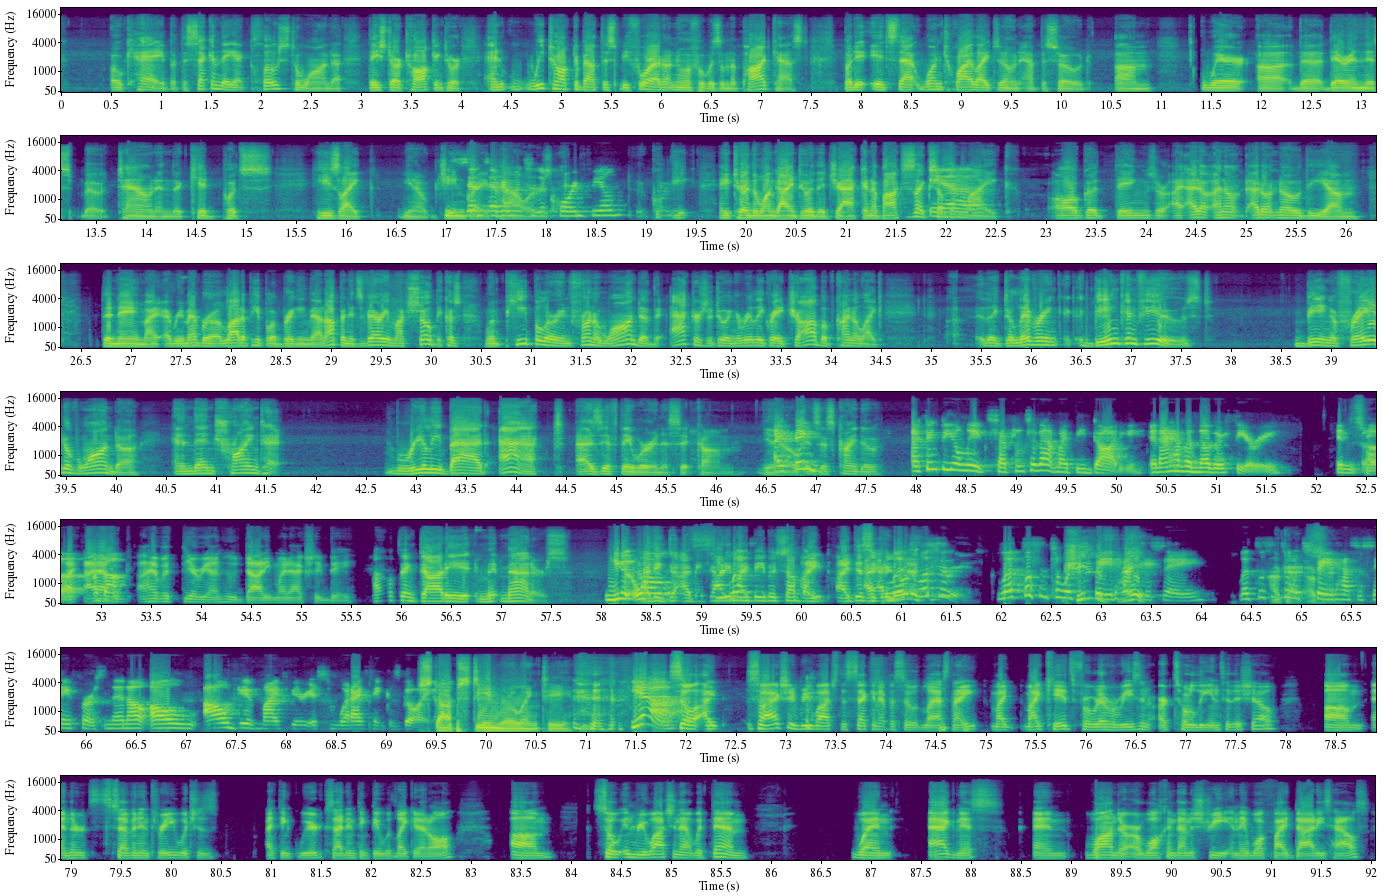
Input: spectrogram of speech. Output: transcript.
okay. But the second they get close to Wanda, they start talking to her. And we talked about this before. I don't know if it was on the podcast, but it, it's that one Twilight Zone episode um, where uh, the they're in this uh, town and the kid puts he's like you know Jean Grey sends everyone to the cornfield. He, he turned the one guy into the Jack in a Box. It's like something like all good things, or I, I don't I don't I don't know the um the name. I, I remember a lot of people are bringing that up, and it's very much so because when people are in front of Wanda, the actors are doing a really great job of kind of like uh, like delivering, being confused, being afraid of Wanda, and then trying to really bad act as if they were in a sitcom. You know, I think- it's this kind of I think the only exception to that might be Dottie, and I have another theory. In So uh, I, I have about a, I have a theory on who Dottie might actually be. I don't think Dottie matters. you. Well, I think I mean Dottie might be with I somebody. I I, I disagree. Let's listen- theory. Let's listen to what She's Spade has to say. Let's listen to Okay, what Spade okay. has to say first, and then I'll I'll I'll give my theory as to what I think is going. on. Stop steamrolling, T. Yeah. so I so I actually rewatched the second episode last night. My my kids for whatever reason are totally into this show. Um and they're 7 and 3, which is I think weird because I didn't think they would like it at all. Um so in rewatching that with them when Agnes and Wanda are walking down the street and they walk by Dottie's house,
